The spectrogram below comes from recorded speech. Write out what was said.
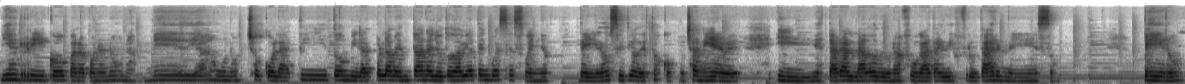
bien rico para ponernos unas medias, unos chocolatitos, mirar por la ventana. Yo todavía tengo ese sueño de ir a un sitio de estos con mucha nieve y estar al lado de una fogata y disfrutarme eso. Pero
